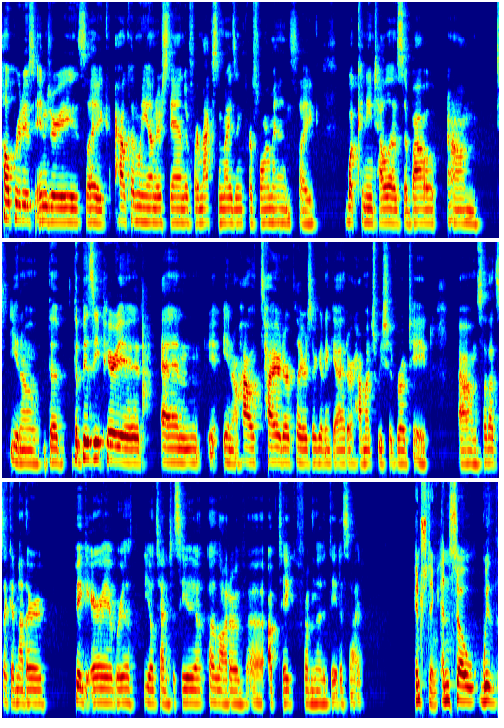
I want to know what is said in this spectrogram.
help reduce injuries? Like, how can we understand if we're maximizing performance? Like, what can you tell us about um, you know the the busy period and you know how tired our players are going to get or how much we should rotate? Um, so that's like another big area where you'll, tend to see a, a lot of uh, uptake from the data side. Interesting. And so with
